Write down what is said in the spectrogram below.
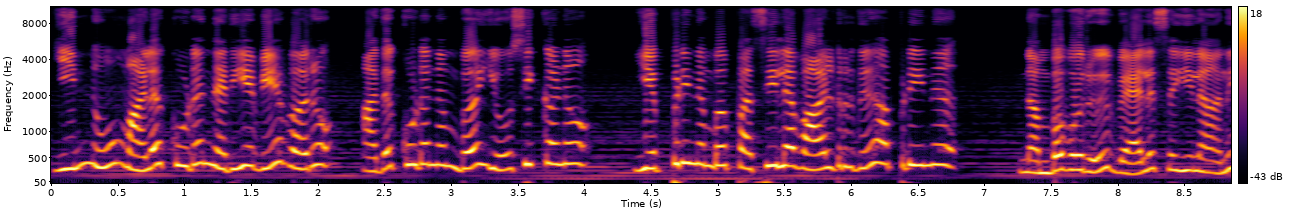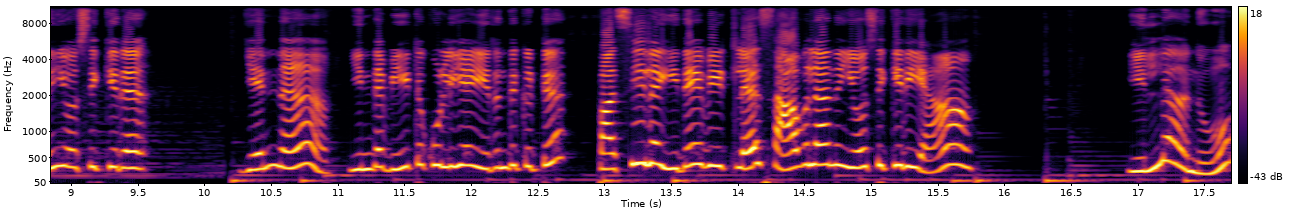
இன்னும் மழை கூட நிறையவே வரும். அத கூட நம்ம யோசிக்கணும். எப்படி நம்ம பசியில வாழ்றது அப்படின்னு. நம்ம ஒரு வேலை செய்யலான்னு யோசிக்கிறேன். என்ன இந்த வீட்டுக்குள்ளேயே இருந்துகிட்டு பசியில இதே வீட்ல சாவலான்னு யோசிக்கிறியா? இல்ல அனு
